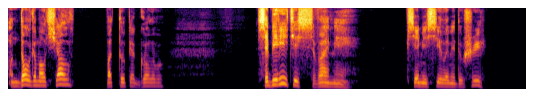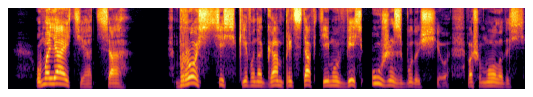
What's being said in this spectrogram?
он долго молчал, потупя голову. Соберитесь с вами всеми силами души, умоляйте отца, бросьтесь к его ногам, представьте ему весь ужас будущего, вашу молодость,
